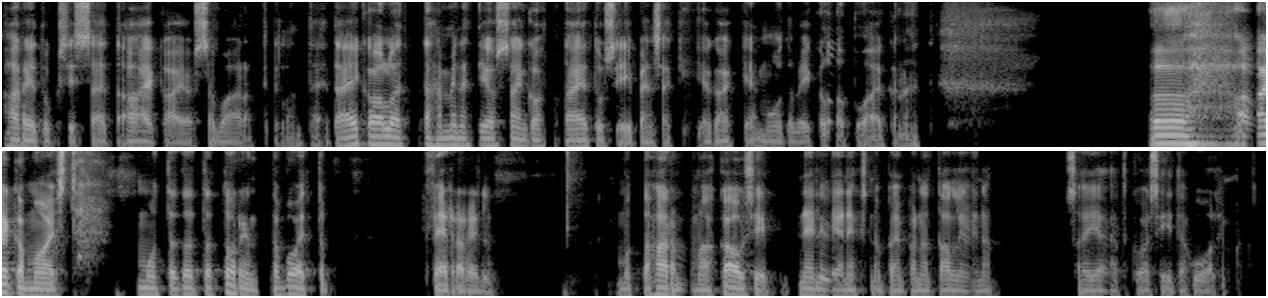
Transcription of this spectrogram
harjoituksissa että aikaa, jossa vaaratilanteita. Eikö ollut, että hän menetti jossain kohtaa etusiipensäkin ja kaikkea muuta viikonlopun aikana. Että, öö, aikamoista, mutta tota, torjunta voitto Ferrarille mutta harmaa kausi neljänneksi nopeimpana Tallinna sai jatkoa siitä huolimatta.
